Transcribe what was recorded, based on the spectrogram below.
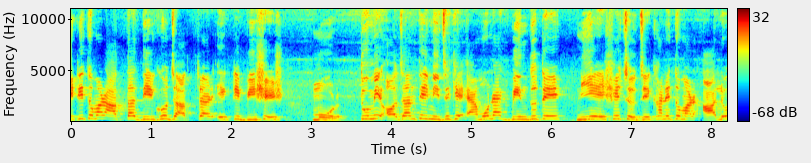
এটি তোমার আত্মার দীর্ঘ যাত্রার একটি বিশেষ মোড় তুমি অজান্তেই নিজেকে এমন এক বিন্দুতে নিয়ে এসেছ যেখানে তোমার আলো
